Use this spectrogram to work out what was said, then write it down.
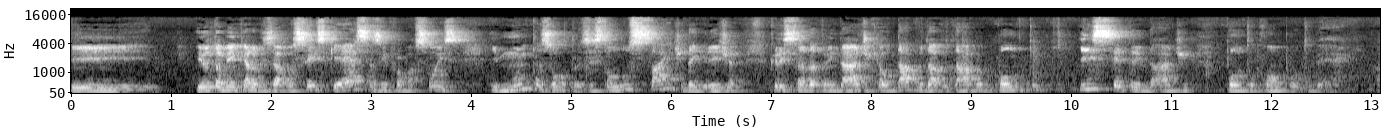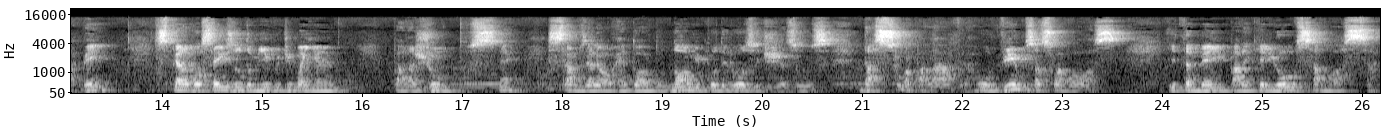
E eu também quero avisar vocês que essas informações e muitas outras estão no site da Igreja Cristã da Trindade, que é o www.ictrindade.com.br, tá bem? Espero vocês no domingo de manhã para juntos, né? Estamos ali ao redor do nome poderoso de Jesus, da Sua palavra, ouvirmos a Sua voz e também para que Ele ouça a nossa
